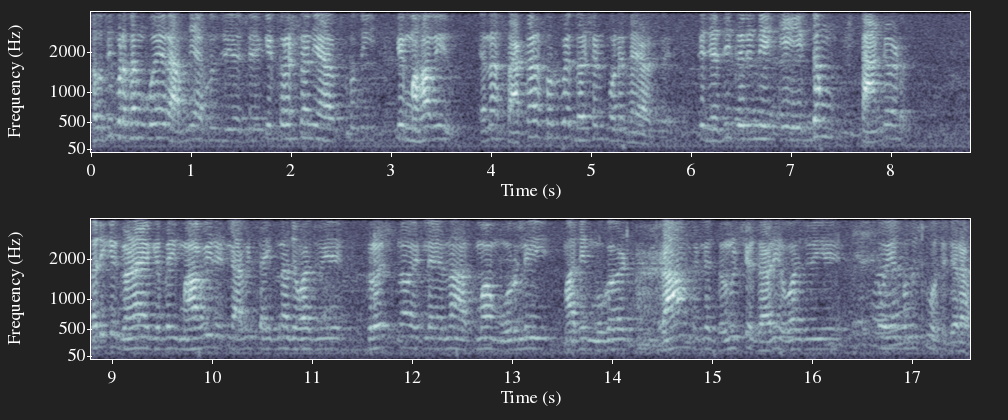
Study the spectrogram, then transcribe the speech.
સૌથી પ્રથમ કોઈ રામની આકૃતિ જોઈએ છે કે કૃષ્ણની આકૃતિ કે મહાવીર, એના સાકાર સ્વરૂપે દર્શન કોને થયા હશે? કે જેથી કરીને એ એકદમ સ્ટાન્ડર્ડ તરીકે ગણાય કે ભાઈ મહાવીર એટલે આવી ટાઈપના જવા જોઈએ, કૃષ્ણ એટલે એના હાથમાં મોરલી, માથે મુગટ, રામ એટલે ધનુષ્ય ધારી હોવા જોઈએ. તો એ બધું શું હશે જરા?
